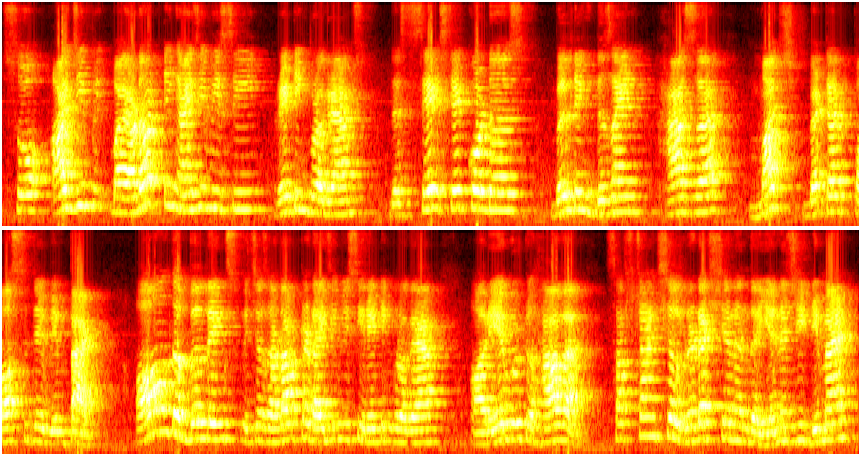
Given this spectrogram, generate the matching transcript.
So IGB, by adopting IGBC rating programs, the stakeholders building design has a much better positive impact. All the buildings which has adopted IGBC rating program are able to have a substantial reduction in the energy demand,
